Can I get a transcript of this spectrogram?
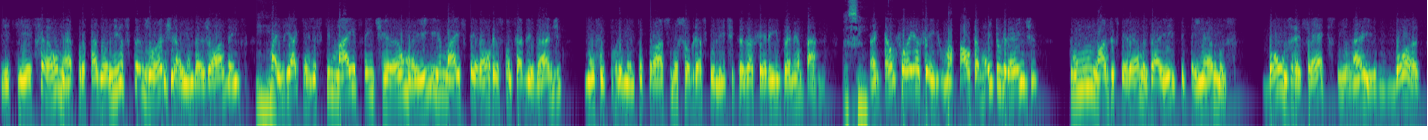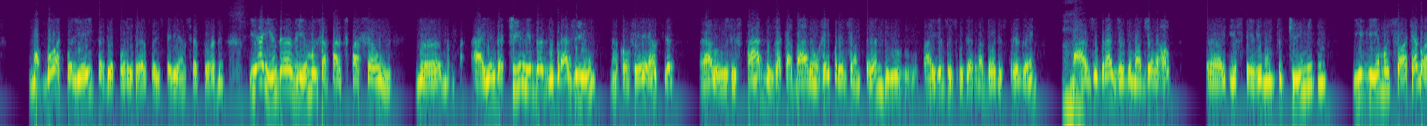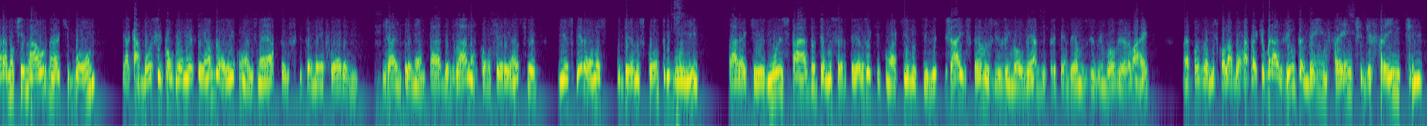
e que são né, protagonistas hoje, ainda jovens, uhum. mas e aqueles que mais sentirão aí e mais terão responsabilidade num futuro muito próximo sobre as políticas a serem implementadas. Assim. Então foi assim, uma pauta muito grande, com nós esperamos aí que tenhamos bons reflexos né, e boas uma boa colheita depois dessa experiência toda e ainda vimos a participação no, ainda tímida do Brasil na conferência. Né? Os estados acabaram representando o, país, os governadores presentes, uhum. mas o Brasil, de modo geral, uh, esteve muito tímido e vimos só que agora no final, né, que bom, que acabou se comprometendo aí com as metas que também foram já implementadas lá na conferência e esperamos podermos contribuir para que no Estado temos certeza que com aquilo que já estamos desenvolvendo e pretendemos desenvolver mais, né, possamos colaborar para que o Brasil também enfrente de frente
